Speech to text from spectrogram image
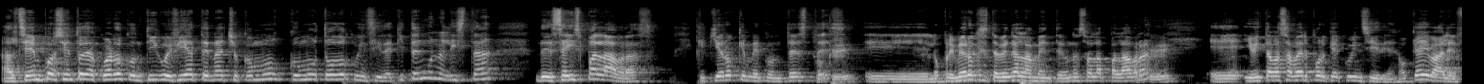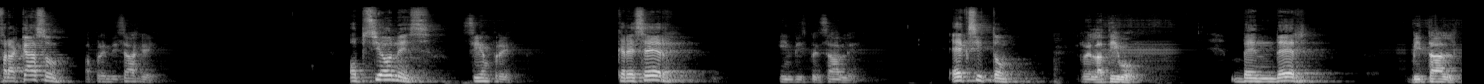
Al 100% de acuerdo contigo y fíjate, Nacho, cómo, cómo todo coincide. Aquí tengo una lista de seis palabras que quiero que me contestes. Eh, lo primero que se te venga a la mente, una sola palabra. Eh, y ahorita vas a ver por qué coincide. Ok, vale. Fracaso. Aprendizaje. Opciones. Siempre. Crecer. Indispensable. Éxito. Relativo. Vender. Vital.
